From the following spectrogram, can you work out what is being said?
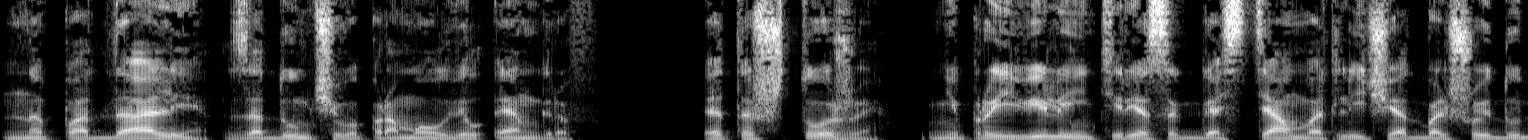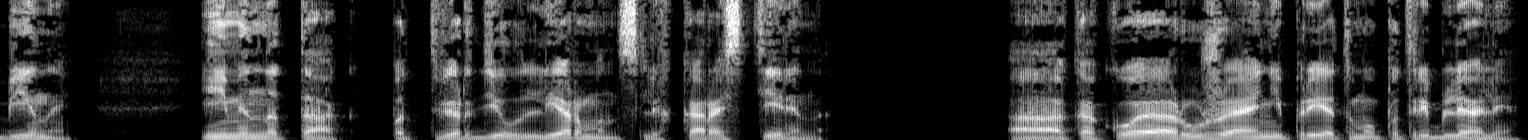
«Нападали?» – задумчиво промолвил Энгров. «Это что же, не проявили интереса к гостям, в отличие от Большой Дубины?» «Именно так», – подтвердил Лерман слегка растерянно. «А какое оружие они при этом употребляли?»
